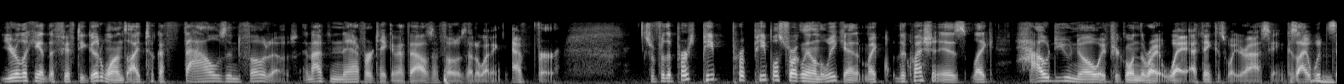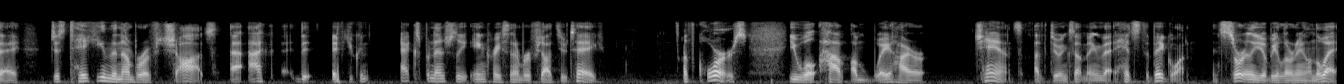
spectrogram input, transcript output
you're looking at the 50 good ones. I took a thousand photos, and I've never taken a thousand photos at a wedding ever. So for the per- pe- per- people struggling on the weekend, my the question is like, how do you know if you're going the right way? I think is what you're asking. Because I would mm-hmm. say just taking the number of shots. If you can exponentially increase the number of shots you take, of course, you will have a way higher chance of doing something that hits the big one. And certainly you'll be learning on the way.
